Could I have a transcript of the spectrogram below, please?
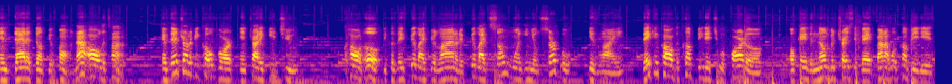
and data dump your phone. Not all the time. If they're trying to be covert and try to get you caught up because they feel like you're lying or they feel like someone in your circle is lying, they can call the company that you were part of, okay, the number, trace it back, find out what company it is,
